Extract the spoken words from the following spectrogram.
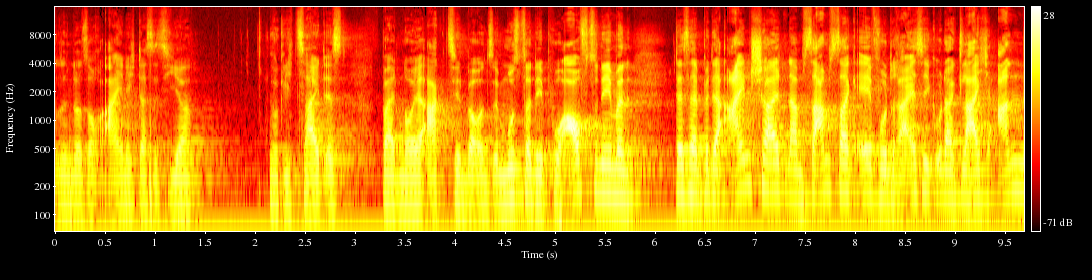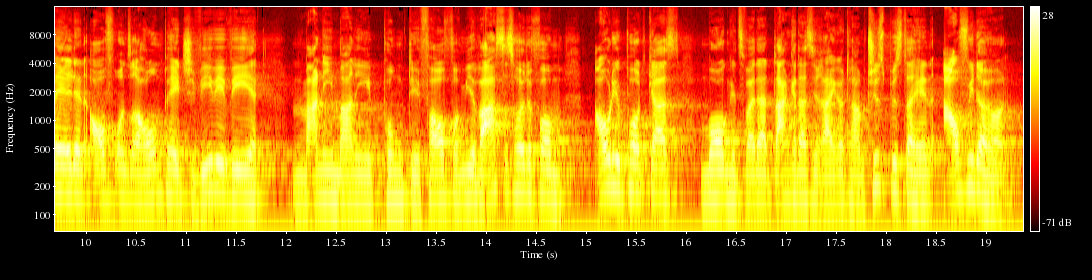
sind uns auch einig, dass es hier wirklich Zeit ist, bald neue Aktien bei uns im Musterdepot aufzunehmen. Deshalb bitte einschalten am Samstag 11.30 Uhr oder gleich anmelden auf unserer Homepage www.moneymoney.tv. Von mir war es das heute vom Audio-Podcast. Morgen geht's weiter. Danke, dass Sie reingehört haben. Tschüss, bis dahin. Auf Wiederhören.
